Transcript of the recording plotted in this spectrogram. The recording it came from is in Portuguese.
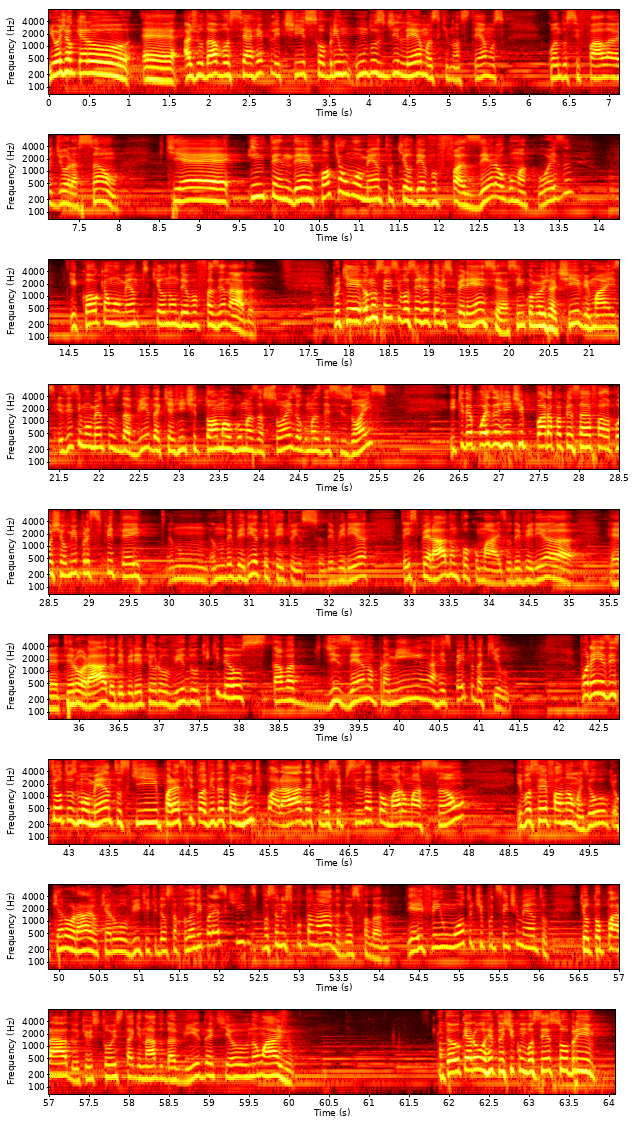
E hoje eu quero é, ajudar você a refletir sobre um, um dos dilemas que nós temos quando se fala de oração, que é entender qual que é o momento que eu devo fazer alguma coisa e qual que é o momento que eu não devo fazer nada. Porque eu não sei se você já teve experiência, assim como eu já tive, mas existem momentos da vida que a gente toma algumas ações, algumas decisões, e que depois a gente para para pensar e fala: Poxa, eu me precipitei, eu não, eu não deveria ter feito isso, eu deveria ter esperado um pouco mais, eu deveria é, ter orado, eu deveria ter ouvido o que, que Deus estava dizendo para mim a respeito daquilo. Porém, existem outros momentos que parece que tua vida está muito parada, que você precisa tomar uma ação e você fala: Não, mas eu, eu quero orar, eu quero ouvir o que, que Deus está falando, e parece que você não escuta nada Deus falando. E aí vem um outro tipo de sentimento: que eu estou parado, que eu estou estagnado da vida, que eu não ajo. Então eu quero refletir com você sobre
